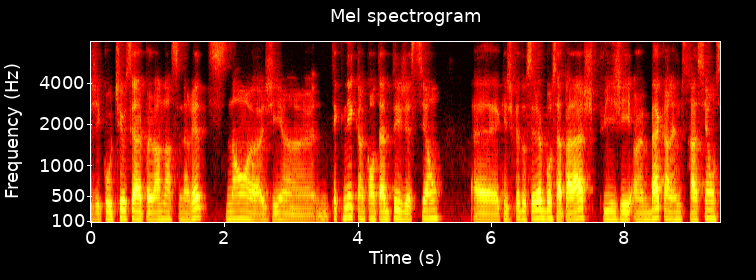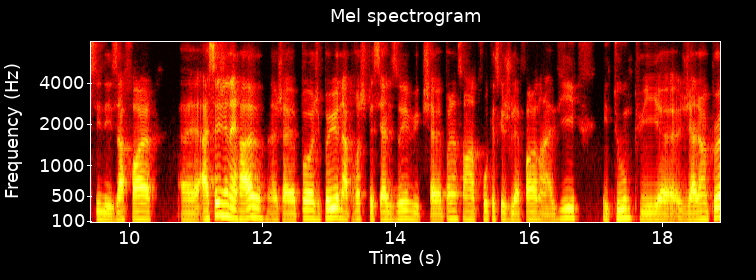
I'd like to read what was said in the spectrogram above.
j'ai coaché aussi à la polyvalente dans Sinon, j'ai une technique en comptabilité et gestion que j'ai faite au Célèbre Bourse-Appalaches. Puis j'ai un bac en administration aussi des affaires euh, assez général. Euh, j'avais pas, j'ai pas eu une approche spécialisée vu que je savais pas nécessairement trop qu'est-ce que je voulais faire dans la vie et tout. Puis euh, j'allais un peu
